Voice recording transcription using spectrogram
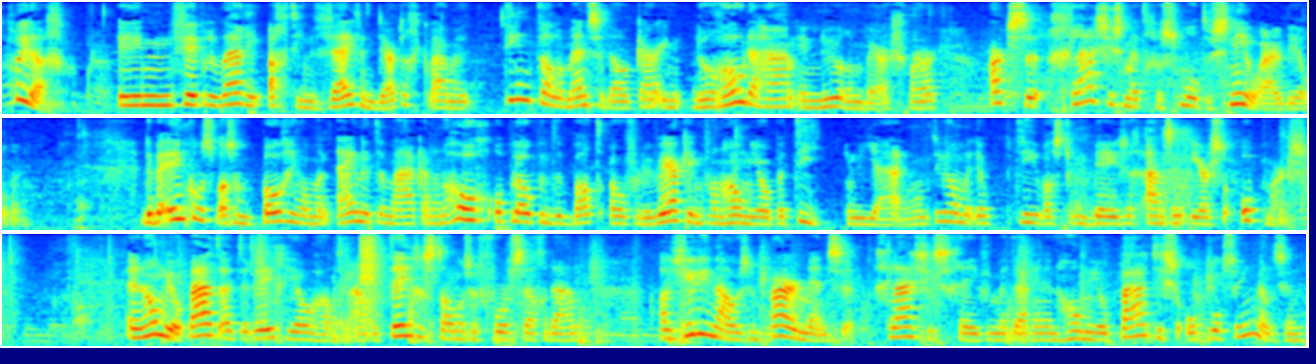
Goeiedag. In februari 1835 kwamen tientallen mensen bij elkaar in de Rode Haan in Nuremberg, waar artsen glaasjes met gesmolten sneeuw uitdeelden. De bijeenkomst was een poging om een einde te maken aan een hoog oplopend debat over de werking van homeopathie in die jaren. Want die homeopathie was toen bezig aan zijn eerste opmars. En een homeopaat uit de regio had een aantal tegenstanders het voorstel gedaan. Als jullie nou eens een paar mensen glaasjes geven met daarin een homeopathische oplossing, dat is een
